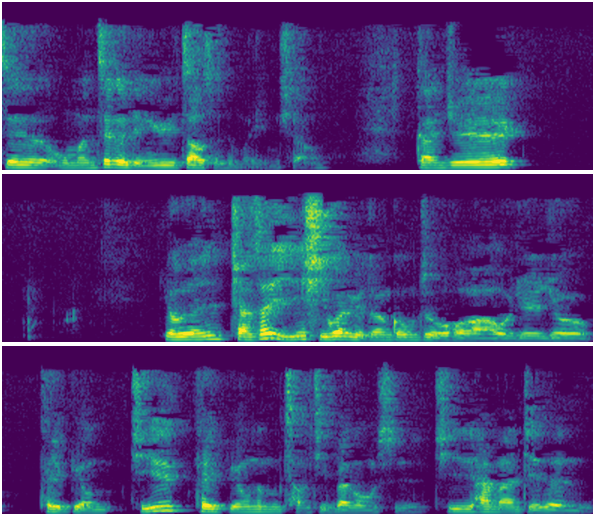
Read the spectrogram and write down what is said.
这我们这个领域造成什么影响？感觉有人假设已经习惯远端工作的话，我觉得就可以不用，其实可以不用那么长进办公室，其实还蛮节省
